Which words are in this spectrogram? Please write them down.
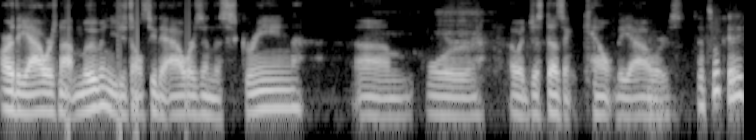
Are the hours not moving? You just don't see the hours in the screen, um, or oh, it just doesn't count the hours. That's okay.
